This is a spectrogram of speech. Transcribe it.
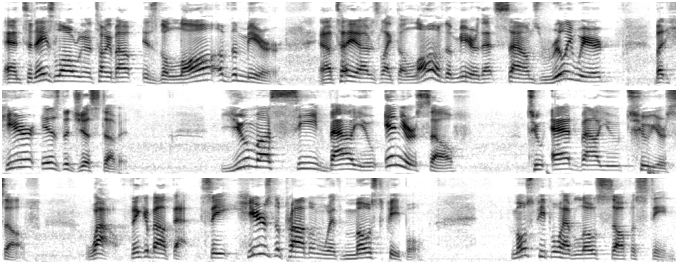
And today's law we're going to talk about is the law of the mirror. And I'll tell you, I was like, the law of the mirror, that sounds really weird, but here is the gist of it. You must see value in yourself to add value to yourself. Wow, think about that. See, here's the problem with most people most people have low self esteem.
